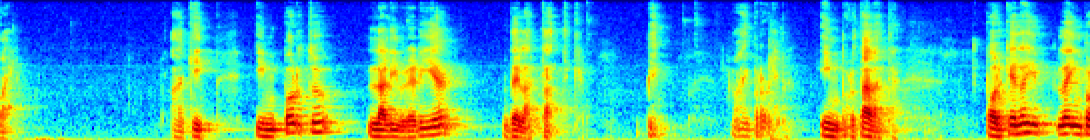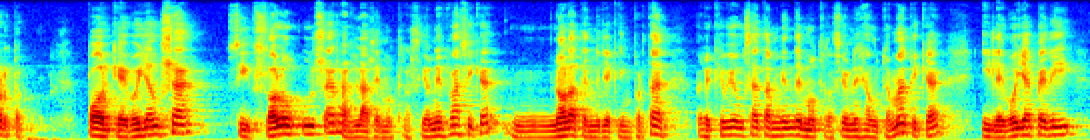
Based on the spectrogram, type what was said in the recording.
Bueno, aquí importo la librería de las tácticas. Bien, no hay problema. Importada está. ¿Por qué la, importo? Porque voy a usar, si solo usaras las demostraciones básicas, no la tendría que importar. Pero es que voy a usar también demostraciones automáticas y le voy a pedir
